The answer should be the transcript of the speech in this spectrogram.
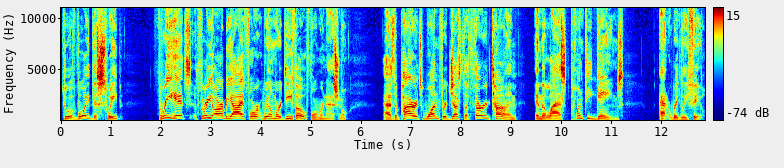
to avoid this sweep. Three hits, three RBI for Wilmer Difo, former National, as the Pirates won for just the third time in the last 20 games at Wrigley Field.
